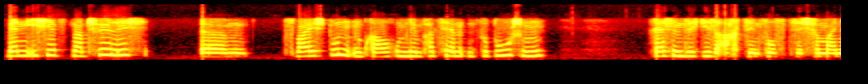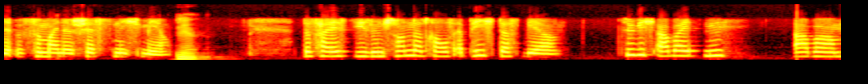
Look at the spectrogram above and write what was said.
Wenn ich jetzt natürlich ähm, zwei Stunden brauche, um den Patienten zu duschen, rechnen sich diese 18,50 für meine, für meine Chefs nicht mehr. Ja. Das heißt, die sind schon darauf erpicht, dass wir zügig arbeiten, aber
